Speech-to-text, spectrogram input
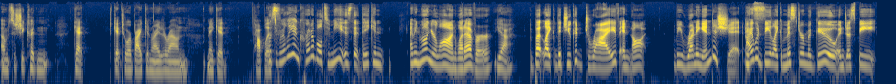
um, so she couldn't get get to her bike and ride it around naked, topless. What's really incredible to me is that they can, I mean, mowing your lawn, whatever, yeah, but like that you could drive and not be running into shit. I would be like Mr. Magoo and just be,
